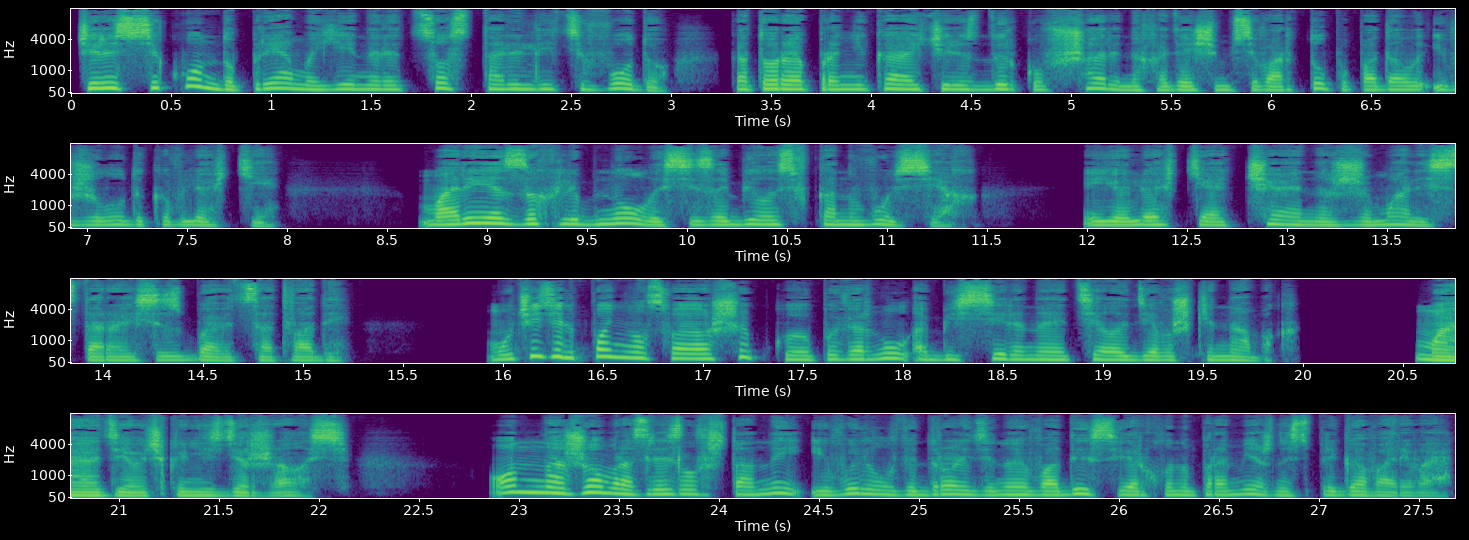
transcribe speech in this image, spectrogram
Через секунду прямо ей на лицо стали лить воду, которая, проникая через дырку в шаре, находящемся во рту, попадала и в желудок, и в легкие. Мария захлебнулась и забилась в конвульсиях. Ее легкие отчаянно сжимались, стараясь избавиться от воды. Мучитель понял свою ошибку и повернул обессиленное тело девушки на бок. Моя девочка не сдержалась. Он ножом разрезал штаны и вылил ведро ледяной воды сверху на промежность, приговаривая.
